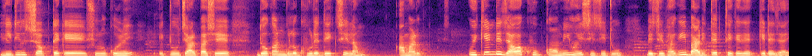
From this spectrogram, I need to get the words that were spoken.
লিটিল শপ থেকে শুরু করে একটু চারপাশে দোকানগুলো ঘুরে দেখছিলাম। আমার উইকেন্ডে যাওয়া খুব কমই হয় সিসি টু, বেশিরভাগই বাড়িতে থেকে কেটে যায়।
